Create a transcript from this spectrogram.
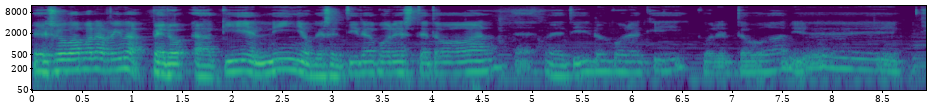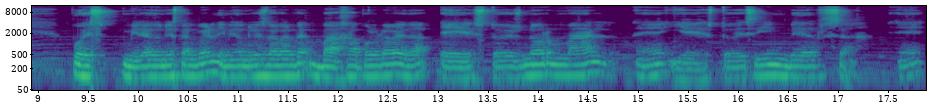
Eso va para arriba. Pero aquí el niño que se tira por este tobogán, ¿eh? me tiro por aquí, por el tobogán y pues mira dónde está el verde y mira dónde está el verde, baja por gravedad, esto es normal ¿eh? y esto es inversa. ¿eh?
